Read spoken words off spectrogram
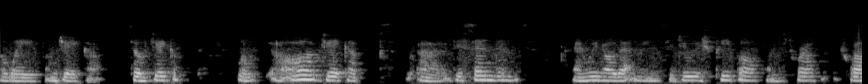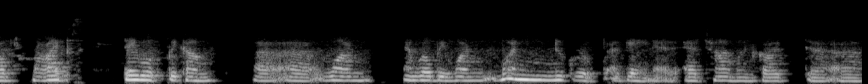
away from Jacob. So Jacob, well, all of Jacob's uh, descendants, and we know that means the Jewish people from the 12, 12 tribes, they will become uh, uh, one and we'll be one one new group again at, at a time when God uh, uh,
